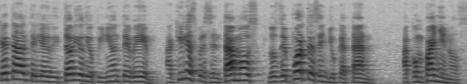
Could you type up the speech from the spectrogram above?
¿Qué tal teleauditorio de Opinión TV? Aquí les presentamos los deportes en Yucatán. Acompáñenos.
